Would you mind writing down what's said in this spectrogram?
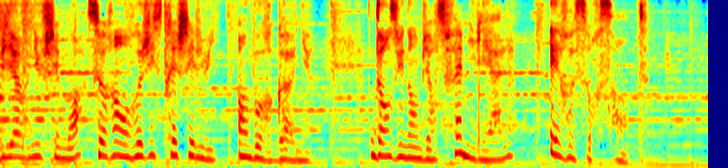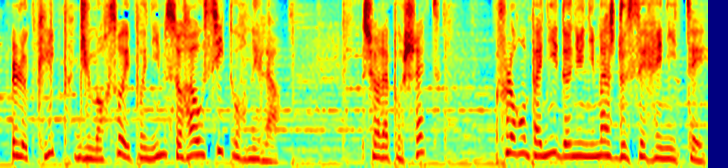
Bienvenue chez moi sera enregistré chez lui, en Bourgogne, dans une ambiance familiale et ressourçante. Le clip du morceau éponyme sera aussi tourné là. Sur la pochette, Florent Pagny donne une image de sérénité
